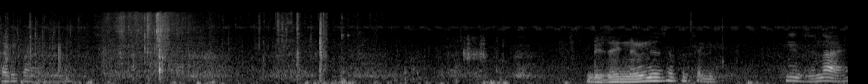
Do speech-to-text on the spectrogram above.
खाली पण. डिझाईन नवीनच आहे पण चालेल हे जुनं आहे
